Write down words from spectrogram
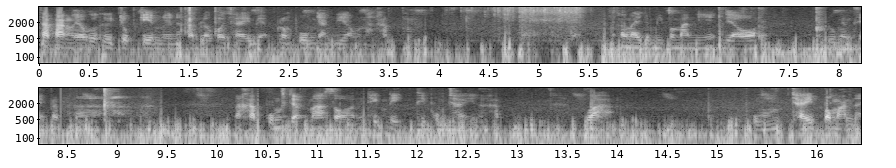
ถ้าพังแล้วก็คือจบเกมเลยนะครับ เราก็ใช้แบบลำโพงอย่างเดียวนะครับ ข้างในจะมีประมาณนี้ เดี๋ยวดูเมมเสียงแป๊บอ่านะครับ ผมจะมาสอนเทคนิคที่ผมใช้นะครับ ว่าผมใช้ประมาณไหน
